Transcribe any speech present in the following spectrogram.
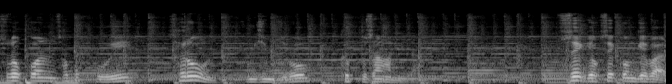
수도권 서북부의 새로운 중심지로 급부상합니다. 수색 역세권 개발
